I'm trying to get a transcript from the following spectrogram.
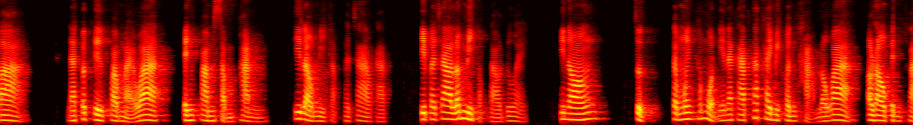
บานะก็คือความหมายว่า เป็นความสัมพันธ์ที่เรามีกับพระเจ้าครับ ที่พระเจ้าแล้วมีกับเราด้วย พี่น้องสุดทั้งหมดทั้งหมดนี้นะครับ ถ้าใครมีคนถามเราว่าเราเป็นใคร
